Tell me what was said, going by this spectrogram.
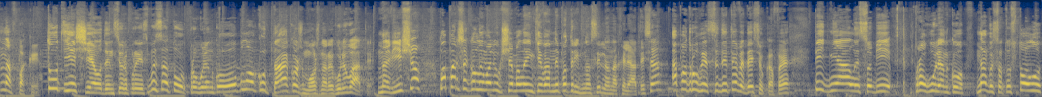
навпаки. Тут є ще один сюрприз. Висоту прогулянкового блоку також можна регулювати. Навіщо? По-перше, коли малюк ще маленький, вам не потрібно сильно нахилятися. А по-друге, сидите ви десь у кафе, підняли собі прогулянку на висоту столу,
